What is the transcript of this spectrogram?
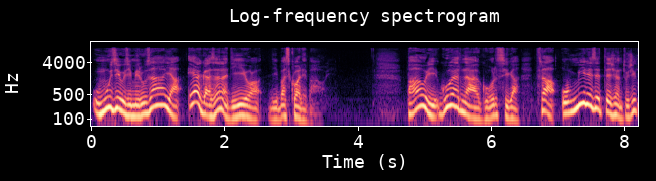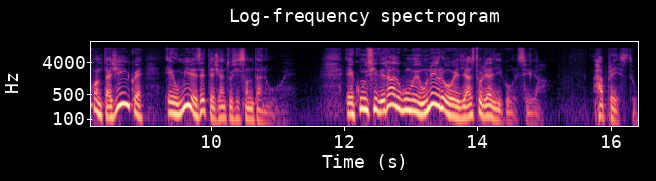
un museo di Merusaia e a casa nativa di Pasquale Paoli. Paoli governa la Corsica tra il 1755 e il 1769 è considerato come un eroe della storia di Corsica. A presto!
